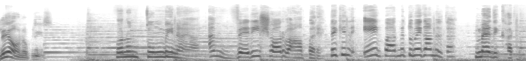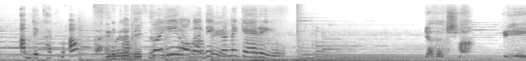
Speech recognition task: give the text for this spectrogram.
ले आओ ना प्लीज़ वरुण तुम भी ना यार। आई एम वेरी श्योर वहाँ पर है। लेकिन एक बार में तुम्हें कहाँ मिलता है? मैं दिखाती हूँ। अब दिखाती हूँ। आओ अरे दिखाओ। मैंने देखा वही होगा देखना मैं कह रही हूँ। यादव जी ये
